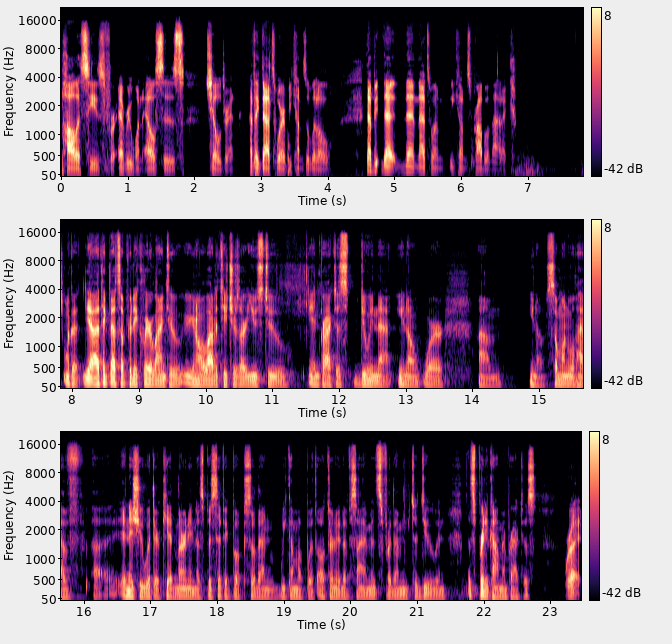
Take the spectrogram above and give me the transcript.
policies for everyone else's children. I think that's where it becomes a little that that then that's when it becomes problematic. Okay. Yeah, I think that's a pretty clear line too. You know, a lot of teachers are used to in practice doing that, you know, where um, you know someone will have uh, an issue with their kid learning a specific book so then we come up with alternative assignments for them to do and that's pretty common practice. Right.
